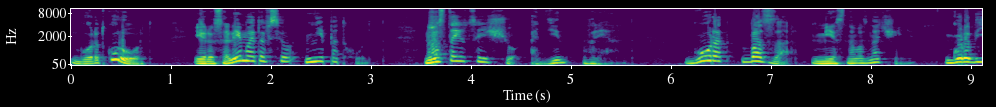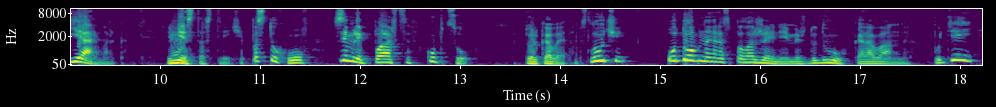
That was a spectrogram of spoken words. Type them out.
город-курорт. Иерусалиму это все не подходит. Но остается еще один вариант. Город-базар местного значения, город-ярмарка, место встречи пастухов, землепашцев, купцов. Только в этом случае удобное расположение между двух караванных путей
